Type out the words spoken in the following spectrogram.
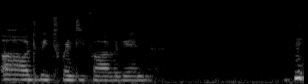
Oh, to be 25 again. yeah,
